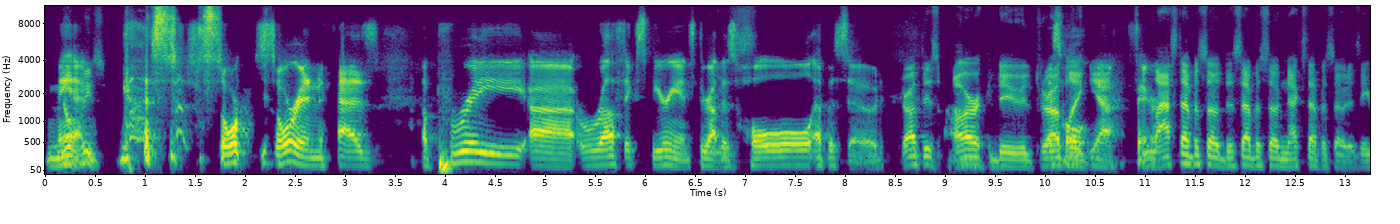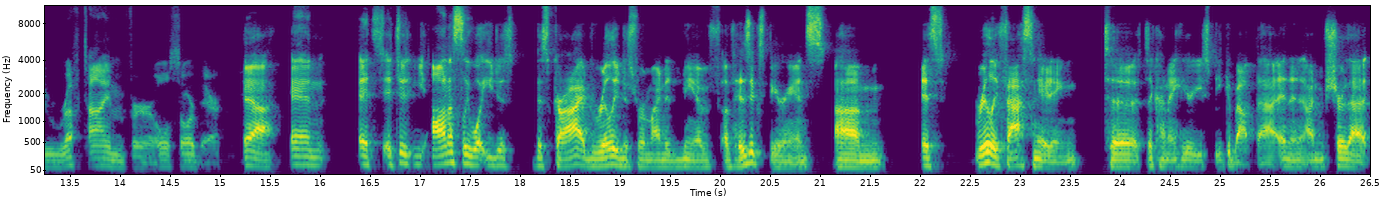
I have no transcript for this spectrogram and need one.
man please. Sor- Soren has a pretty uh, rough experience throughout this whole episode. Throughout this Um, arc, dude, throughout whole, like yeah, fair. last episode, this episode, next episode is a rough time for old Sorbear. yeah, and it's it's just honestly what you just described really just reminded me of of his experience. Um, it's really fascinating to to kind of hear you speak about that, and I'm sure that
